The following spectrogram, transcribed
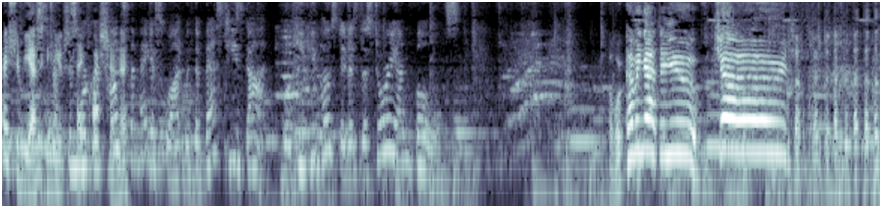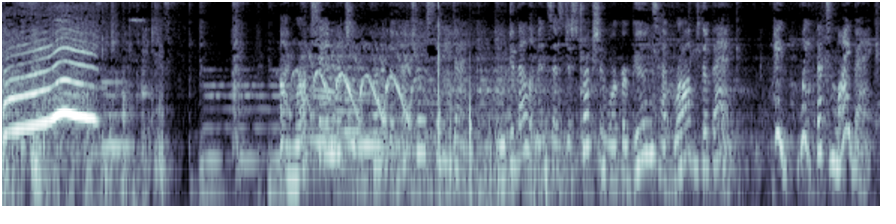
I should be asking you the same question. taunts the Mega Squad with the best he's got. We'll keep you posted as the story unfolds. Oh, we're coming after you! Charge! I'm Roxanne Ritchie in front of the Metro City Bank. New developments as destruction worker goons have robbed the bank. Hey, wait, that's my bank.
